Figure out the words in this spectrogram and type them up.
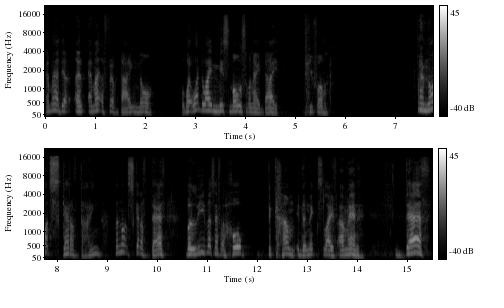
Am I, am I afraid of dying? No. But what do I miss most when I die? People. But I'm not scared of dying. I'm not scared of death. Believers have a hope to come in the next life. Amen. Death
